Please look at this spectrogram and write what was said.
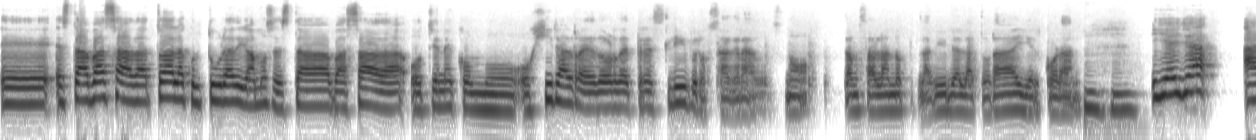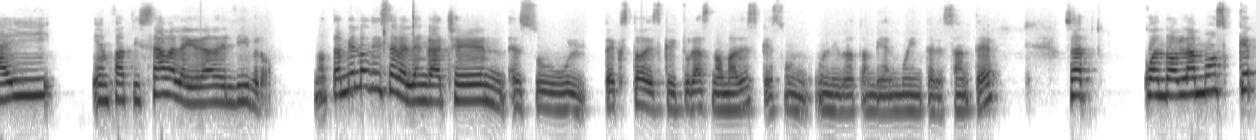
eh, está basada, toda la cultura, digamos, está basada o tiene como, o gira alrededor de tres libros sagrados, ¿no? Estamos hablando de la Biblia, la Torá y el Corán. Y ella ahí enfatizaba la idea del libro, ¿no? También lo dice Belén Gache en, su texto de Escrituras Nómades, que es un, un libro también muy interesante. O sea, cuando hablamos, ¿qué,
